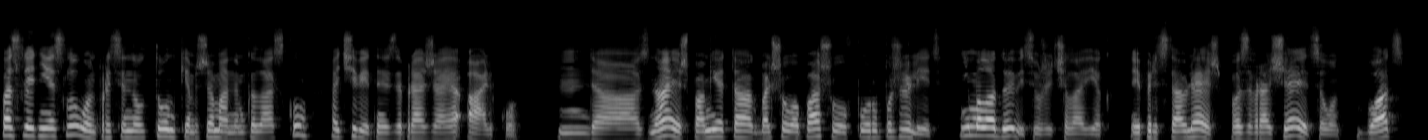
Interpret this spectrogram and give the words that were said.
Последнее слово он протянул тонким сжиманным голоском, очевидно изображая Альку. «Да, знаешь, по мне так Большого Пашу впору пожалеть. Не молодой ведь уже человек. И представляешь, возвращается он, бац,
